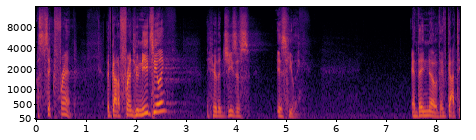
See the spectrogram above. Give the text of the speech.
a sick friend. They've got a friend who needs healing. They hear that Jesus is healing. And they know they've got to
